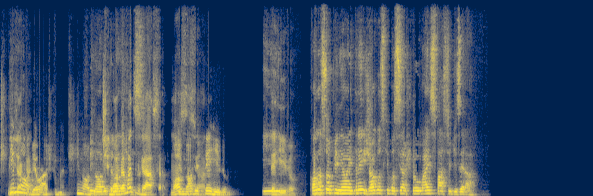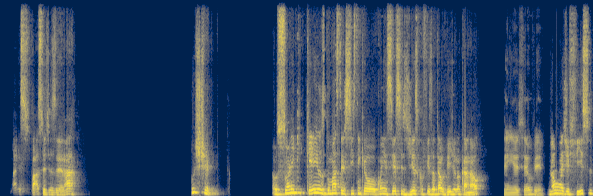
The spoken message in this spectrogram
Shinobi, eu acho, mano. Shinobi. Shinobi. Shinobi é uma difícil. desgraça. Nossa Shinobi senhora. terrível. E Terrível. Qual, na sua opinião, aí, três jogos que você achou mais fácil de zerar? Mais fácil de zerar? Puxa. O Sonic Chaos do Master System que eu conheci esses dias, que eu fiz até o vídeo no canal. Sim, esse eu vi. Não é difícil.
